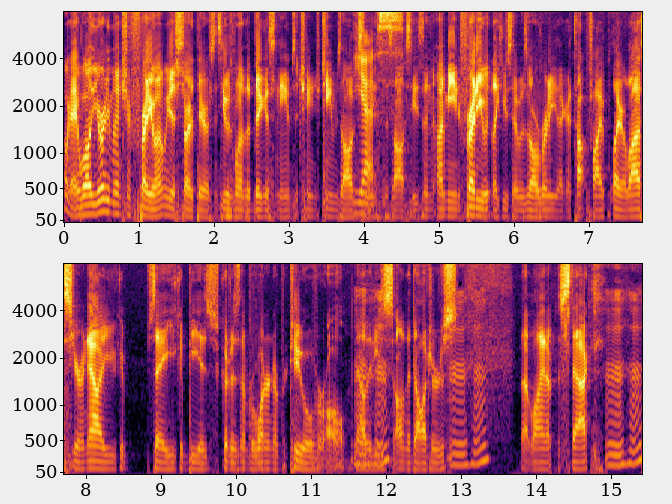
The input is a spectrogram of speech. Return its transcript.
Okay, well, you already mentioned Freddie. Why don't we just start there since he was one of the biggest names that changed teams, obviously, Yes. this offseason. I mean, Freddie, like you said, was already like a top five player last year, and now you could say he could be as good as number one or number two overall now that Mhm. he's on the Dodgers. Mm-hmm. That lineup is stacked. Mm-hmm.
